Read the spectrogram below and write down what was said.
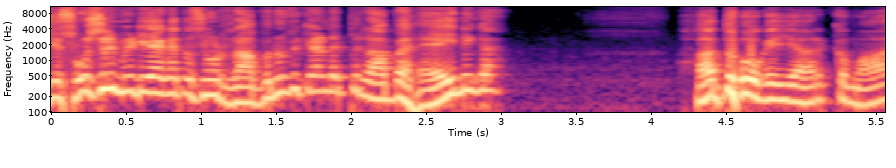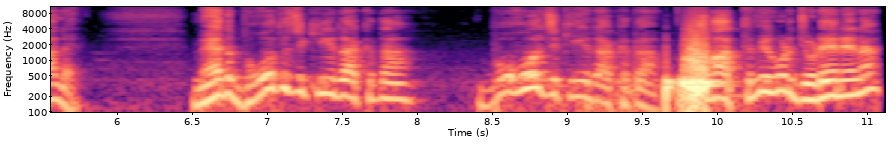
ਜੇ ਸੋਸ਼ਲ ਮੀਡੀਆ ਹੈਗਾ ਤਾਂ ਅਸੀਂ ਹੁਣ ਰੱਬ ਨੂੰ ਵੀ ਕਹਿਣ ਲੱਗ ਪਈ ਰੱਬ ਹੈ ਹੀ ਨਹੀਂਗਾ ਹੱਦ ਹੋ ਗਈ ਯਾਰ ਕਮਾਲ ਹੈ ਮੈਂ ਤਾਂ ਬਹੁਤ ਯਕੀਨ ਰੱਖਦਾ ਬਹੁਤ ਯਕੀਨ ਰੱਖਦਾ ਆਹ ਹੱਥ ਵੀ ਹੁਣ ਜੁੜੇ ਨੇ ਨਾ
